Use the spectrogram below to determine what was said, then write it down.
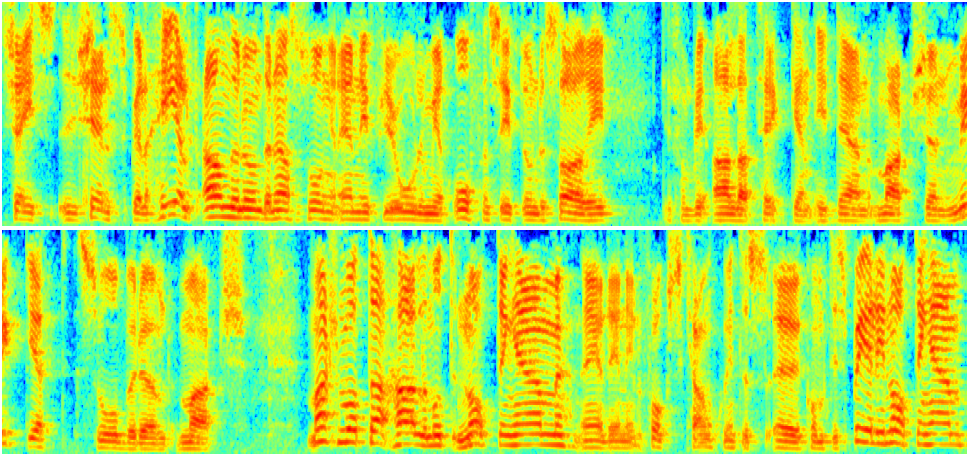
Chelsea spelar helt annorlunda den här säsongen än i fjol, mer offensivt under Sarri. Det får bli alla tecken i den matchen. Mycket svårbedömd match. Match nummer 8, Hull mot Nottingham. Daniel Fox kanske inte eh, kommer till spel i Nottingham.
